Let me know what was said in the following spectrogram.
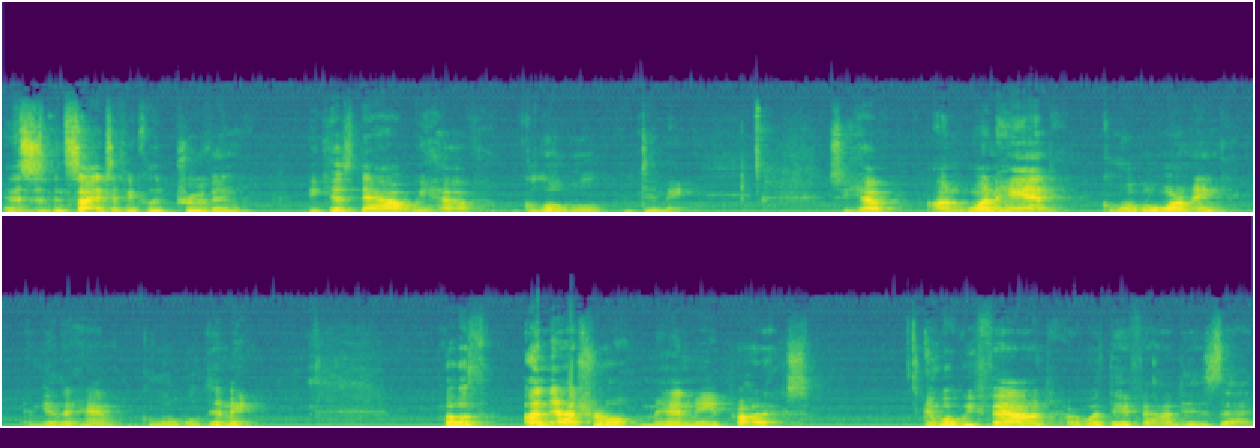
And this has been scientifically proven because now we have global dimming. So you have on one hand global warming and the other hand global dimming. Both unnatural man-made products. And what we found, or what they found, is that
